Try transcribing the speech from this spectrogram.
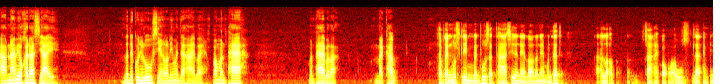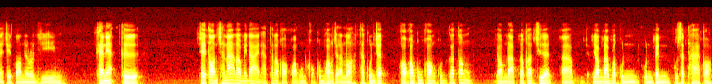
อาบน้ำยกฮะดัษใหญ่ แล้วเดี๋ยวคุณจะรู้เสียงเหล่านี้มันจะหายไป เพราะมันแพ้ มันแพ้ไปละนะครับ ถ้าเป็นมุสลิมเป็นผู้ศรัทธาเชื่อในอัลลอฮ์แล้วเนี่ย มันก็จะอัลลอฮ์สั่งให้บอกว่าأعوذ بالله من الشيطان الرجيمแค่เนี้ยคือชัยตอนชนะเราไม่ได้นะครับ ถ้าเราขอความคุ้มคุ้มครองจากอัลลอฮ์ถ้าคุณจะขอความคุ้มครองคุณก็ต้องยอมรับแล้วก็เชื่ออยอมรับว่าคุณคุณเป็นผู้ศรัทธาก่อน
